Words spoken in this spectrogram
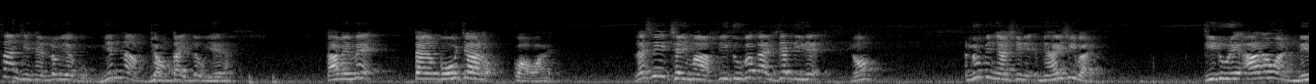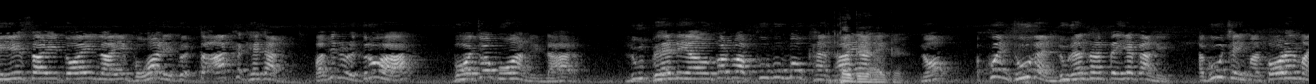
စန့်ကျင်တဲ့လုပ်ရက်ကိုမျက်နှာပြောင်တိုက်လုပ်ရဲတာဒါပေမဲ့တန်ဖိုးကြတော့ကွာသွားတယ်လက်ရှိအချိန်မှာပြည်သူဘက်ကရက်တည်တဲ့နော်အမှုပညာရှင်တွေအများကြီးရှိပါတယ်ဒီလူတွေအားလုံးကနေရေးစားရေးတွားရေးလာရေးဘဝတွေအတွက်တအားခက်ခဲကြတယ်ဘာဖြစ်လို့လဲသူတို့ဟာဘော်ကြောဘဝနေလာတာလူဘယ်နေရာကိုတွားတွားဖူးဖူးမှုတ်ခံထားရတယ်နော်အခွင့်ထူးကန်လူဒန်းသားတရက်ကနေ အခုချိန်မှာတောထဲမှာ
